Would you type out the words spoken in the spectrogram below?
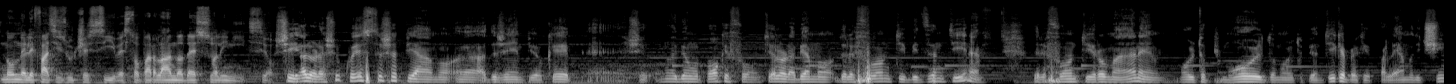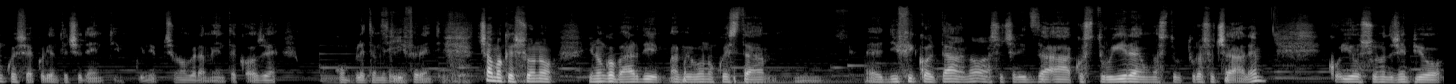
non, nelle fasi successive, sto parlando adesso all'inizio. Sì, allora su questo sappiamo eh, ad esempio che eh, noi abbiamo poche fonti, allora abbiamo delle fonti bizantine, delle fonti romane molto più, molto, molto più antiche perché parliamo di cinque secoli antecedenti, quindi sono veramente cose completamente sì, differenti. Diciamo che sono, i Longobardi avevano questa eh, difficoltà no? a, socializzare, a costruire una struttura sociale. Io sono ad esempio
